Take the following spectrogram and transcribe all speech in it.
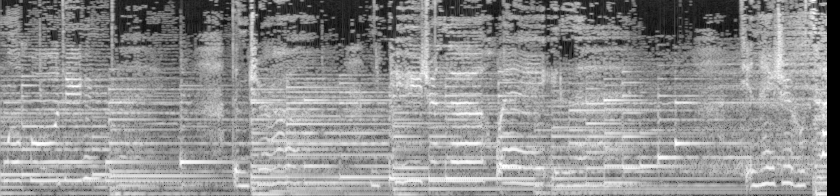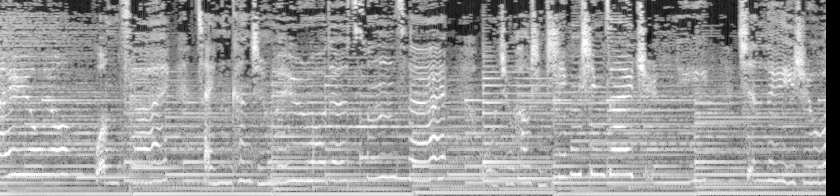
模糊地带，等着你疲倦了回来。天黑之后才拥有光彩，才能看见微弱的存在。我就好像星星在距你千里之外。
